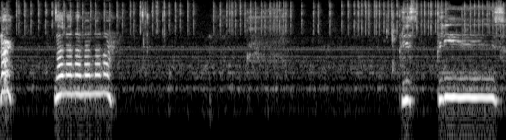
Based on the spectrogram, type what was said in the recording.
No! No, no, no, no, no, no! Please, please.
